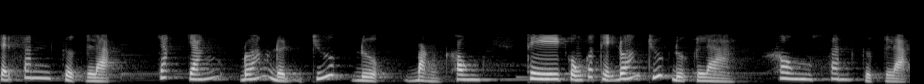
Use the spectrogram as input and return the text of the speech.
sẽ sanh cực lạc. Chắc chắn đoán định trước được bằng không thì cũng có thể đoán trước được là không sanh cực lạc.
